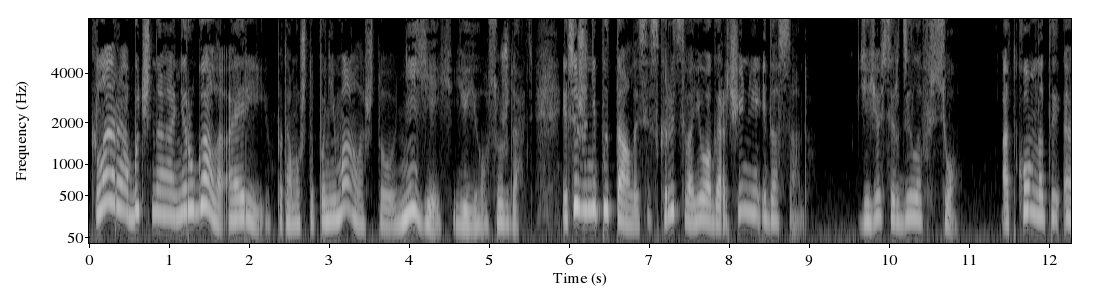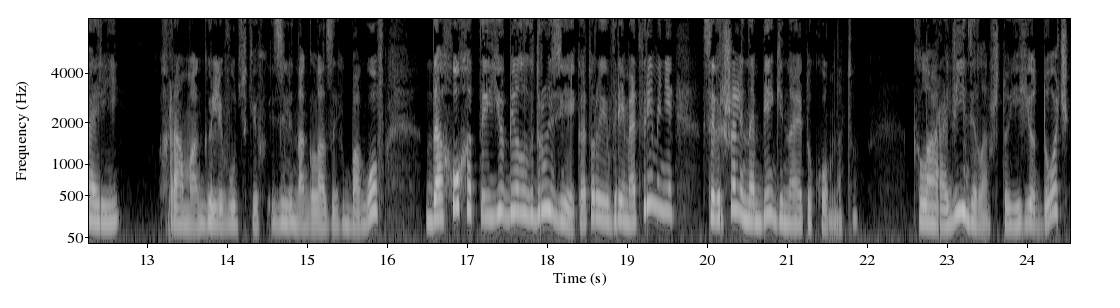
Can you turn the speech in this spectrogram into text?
Клара обычно не ругала Айри, потому что понимала, что не ей ее осуждать, и все же не пыталась скрыть свое огорчение и досаду. Ее сердило все. От комнаты Айри храма голливудских зеленоглазых богов, до хохота ее белых друзей, которые время от времени совершали набеги на эту комнату. Клара видела, что ее дочь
